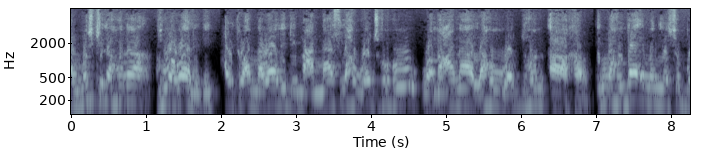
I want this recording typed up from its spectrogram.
المشكلة هنا هو والدي حيث أن والدي مع الناس له وجهه ومعنا له وجه آخر. إنه دائما يسب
